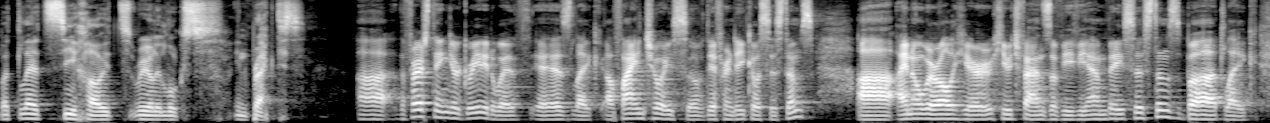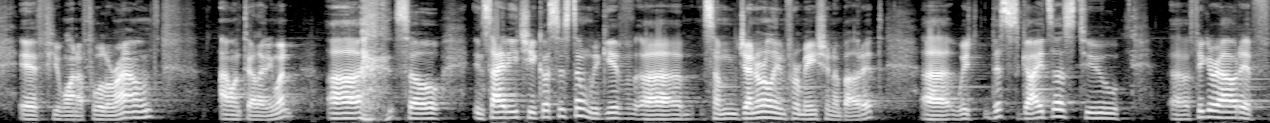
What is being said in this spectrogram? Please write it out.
But let's see how it really looks in practice. Uh, the first thing you're greeted with is like a fine choice of different ecosystems. Uh, I know we're all here huge fans of EVM-based systems, but like if you want to fool around, I won't tell anyone. Uh, so inside each ecosystem, we give uh, some general information about it. Uh, which this guides us to uh, figure out if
